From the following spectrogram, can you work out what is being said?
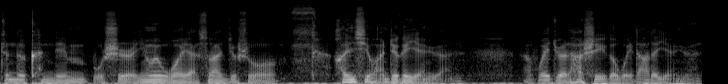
真的肯定不是，因为我也算就说很喜欢这个演员，我也觉得他是一个伟大的演员，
